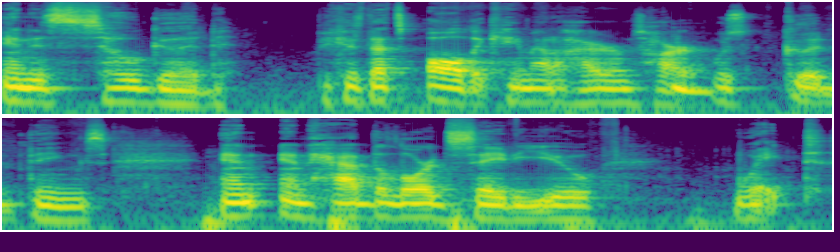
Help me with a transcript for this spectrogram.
and is so good because that's all that came out of Hyrum's heart mm. was good things. And and had the Lord say to you, wait.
